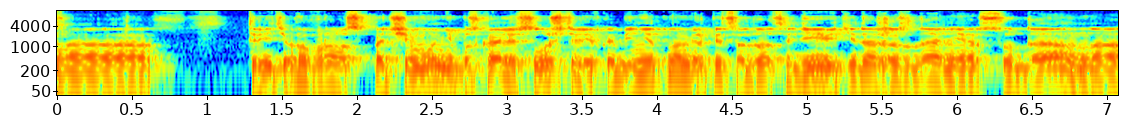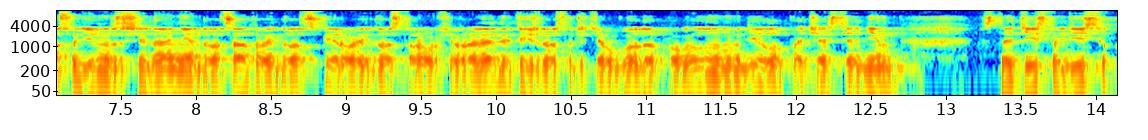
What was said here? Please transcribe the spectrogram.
А, Третий вопрос. Почему не пускали слушателей в кабинет номер 529 и даже в здание суда на судебное заседание 20, и 21 и 22 февраля 2023 года по уголовному делу по части 1 статьи 110 УК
